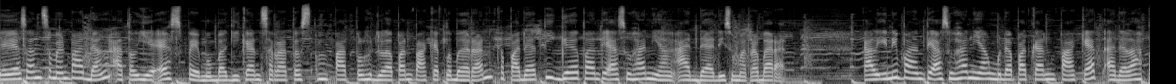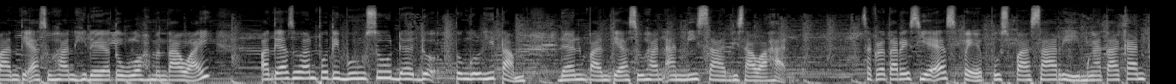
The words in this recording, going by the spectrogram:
Yayasan Semen Padang atau YSP membagikan 148 paket lebaran kepada tiga panti asuhan yang ada di Sumatera Barat. Kali ini panti asuhan yang mendapatkan paket adalah Panti Asuhan Hidayatullah Mentawai, Panti Asuhan Putih Bungsu Dadok Tunggul Hitam, dan Panti Asuhan Anissa di Sawahan. Sekretaris YSP Puspasari mengatakan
